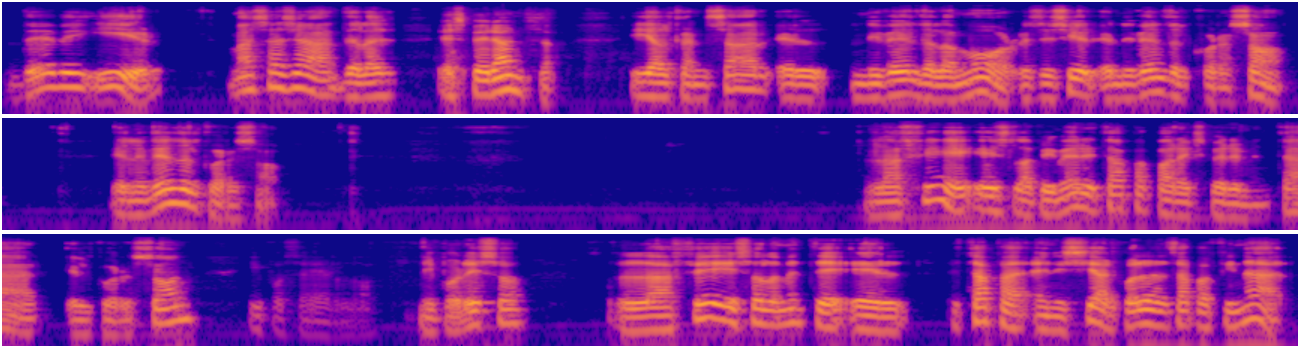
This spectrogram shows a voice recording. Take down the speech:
debe ir más allá de la esperanza y alcanzar el nivel del amor, es decir, el nivel del corazón. El nivel del corazón. La fe es la primera etapa para experimentar el corazón y poseerlo. Y por eso la fe es solamente la etapa inicial. ¿Cuál es la etapa final?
